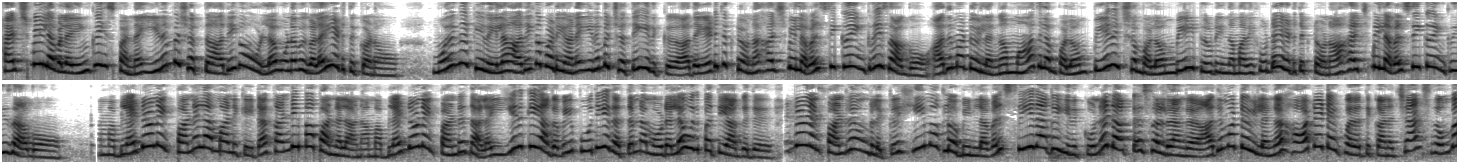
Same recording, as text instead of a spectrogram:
ஹெச்பி லெவலை இன்க்ரீஸ் பண்ண இரும்பு சத்து அதிகம் உள்ள உணவுகளை எடுத்துக்கணும். முருங்கைக்கீரையில் அதிகப்படியான இரும்பு சத்து அதை எடுத்துக்கிட்டோன்னா ஹெச்பி லெவல் சீக்கிரம் இன்க்ரீஸ் ஆகும். அது மட்டும் இல்லைங்க மாதுளம்பழம் பேரிச்சம்பழம் பீட்ரூட் இந்த மாதிரி ஃபுட்டை எடுத்துக்கிட்டோன்னா ஹெச்பி லெவல் சீக்கிரம் இன்க்ரீஸ் ஆகும். நம்ம பிளட் டொனேட் பண்ணலாமான்னு கேட்டால் கண்டிப்பாக பண்ணலாம். நம்ம பிளட் டொனேட் பண்ணுறதால இயற்கையாகவே புதிய ரத்தம் நம்ம உடலில் உற்பத்தி ஆகுது. பிளட் டொனேட் பண்ணுறவங்களுக்கு ஹீமோக்ளோபின் லெவல் சீராக இருக்கும்னு டாக்டர் சொல்கிறாங்க அது மட்டும் இல்லைங்க ஹார்ட் அட்டாக் வரதுக்கான சான்ஸ் ரொம்ப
